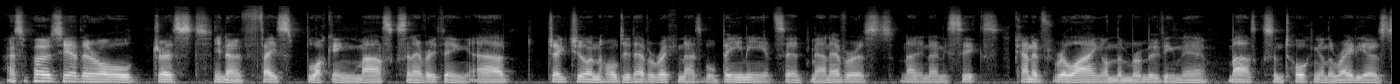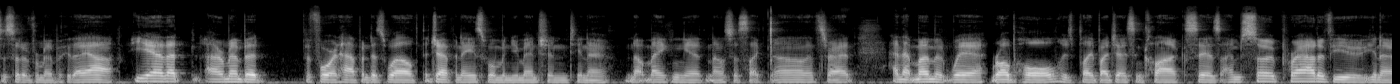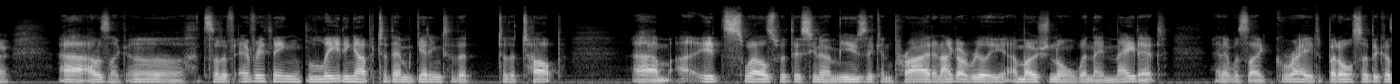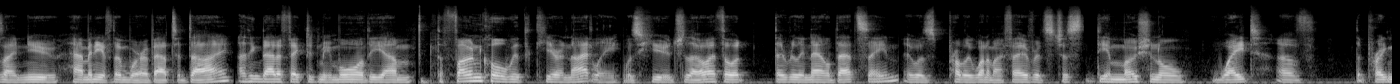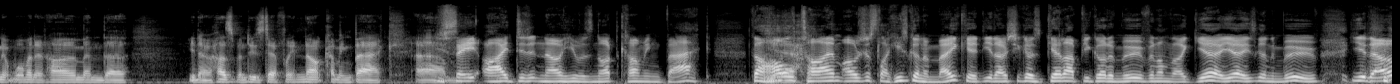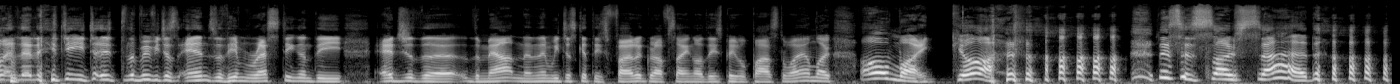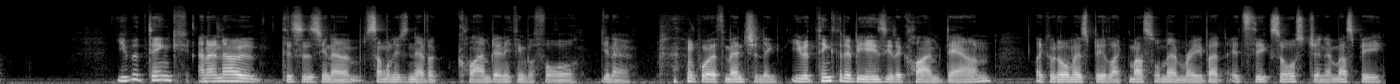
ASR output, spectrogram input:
I suppose, yeah, they're all dressed, you know, face blocking masks and everything. Uh, Jake Gyllenhaal did have a recognizable beanie. It said Mount Everest 1996, kind of relying on them removing their masks and talking on the radios to sort of remember who they are. Yeah, that I remember before it happened as well. The Japanese woman you mentioned, you know, not making it, and I was just like, oh, that's right. And that moment where Rob Hall, who's played by Jason Clarke, says, I'm so proud of you, you know uh, I was like, oh, it's sort of everything leading up to them getting to the to the top. Um, uh, it swells with this, you know, music and pride, and I got really emotional when they made it, and it was like great, but also because I knew how many of them were about to die. I think that affected me more. The um, the phone call with Keira Knightley was huge, though. I thought they really nailed that scene. It was probably one of my favorites. Just the emotional weight of the pregnant woman at home and the you know, husband who's definitely not coming back. Um, you see, I didn't know he was not coming back. The whole yeah. time, I was just like, he's going to make it. You know, she goes, get up, you got to move. And I'm like, yeah, yeah, he's going to move, you know. and then it, it, it, the movie just ends with him resting on the edge of the, the mountain. And then we just get these photographs saying, oh, these people passed away. I'm like, oh my God. this is so sad. You would think, and I know this is, you know, someone who's never climbed anything before, you know, worth mentioning. You would think that it'd be easier to climb down, like it would almost be like muscle memory, but it's the exhaustion. It must be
